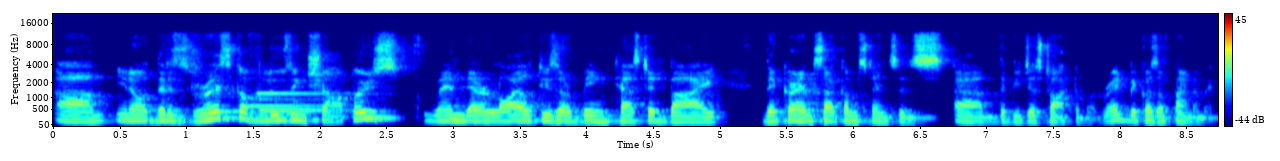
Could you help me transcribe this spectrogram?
um, you know, there is risk of losing shoppers when their loyalties are being tested by the current circumstances um, that we just talked about, right? Because of pandemic.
